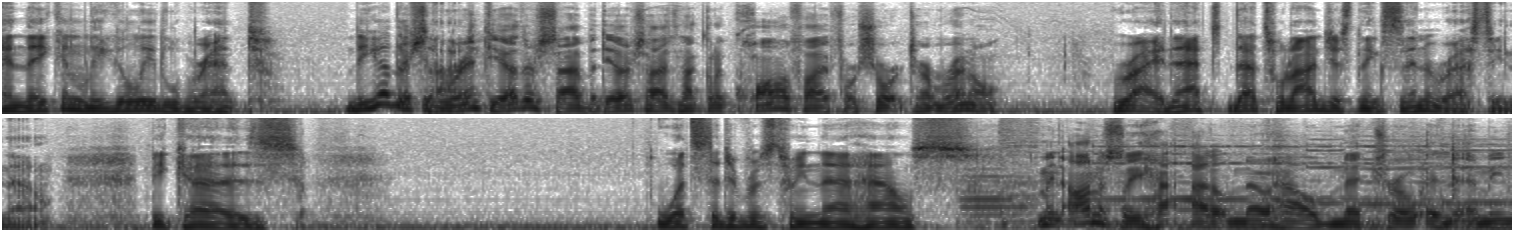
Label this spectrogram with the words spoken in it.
and they can legally rent the other they can side. rent the other side, but the other side is not going to qualify for short term rental. Right, and that's that's what I just think is interesting though, because what's the difference between that house? I mean, honestly, I don't know how Metro. And I mean,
